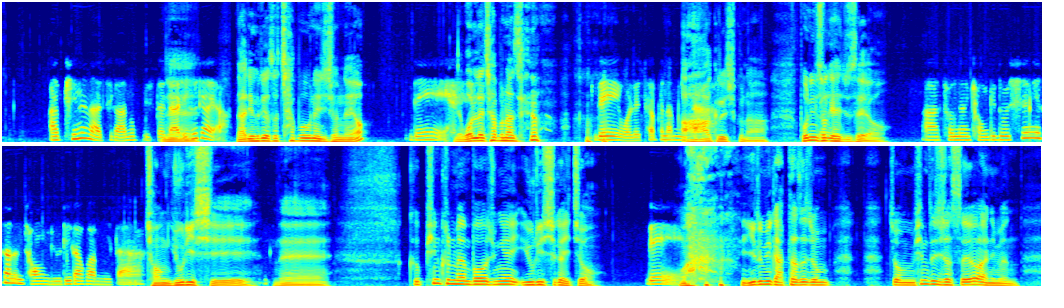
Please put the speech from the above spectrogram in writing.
아, 비는 아직 안 오고 있어요. 네. 날이 흐려요. 날이 흐려서 차분해지셨네요? 네. 네, 원래 차분하세요? 네, 원래 차분합니다. 아, 그러시구나. 본인 네. 소개해 주세요. 아, 저는 경기도 시흥에 사는 정유리라고 합니다. 정유리 씨. 네. 그 핑클 멤버 중에 유리 씨가 있죠? 네. 이름이 같아서 좀, 좀 힘드셨어요? 아니면 네,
